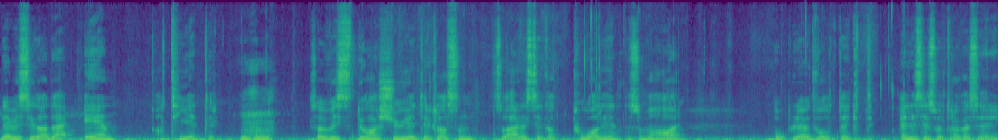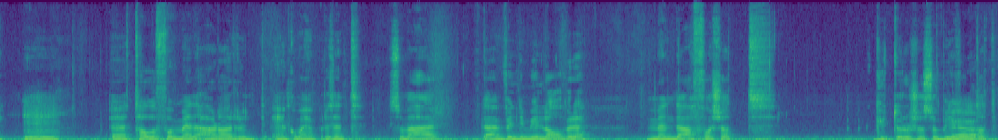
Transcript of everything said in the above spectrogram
Det vil si da det er én av ti jenter. Så hvis du har 20 jenter i klassen, så er det ca. to av de jentene som har opplevd voldtekt eller seksuell trakassering. Eh, tallet for menn er da rundt 1,1% som er Det er veldig mye lavere, men det er fortsatt gutter også som blir yeah. voldtatt.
